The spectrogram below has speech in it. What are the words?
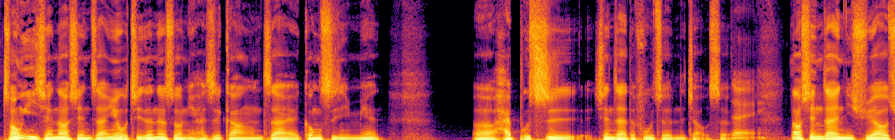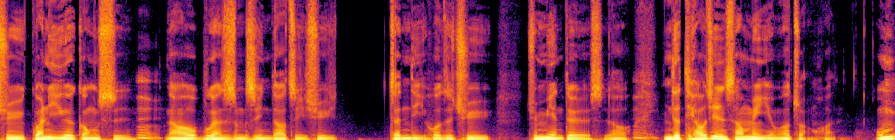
从以前到现在，因为我记得那时候你还是刚在公司里面。呃，还不是现在的负责人的角色。对，到现在你需要去管理一个公司，嗯，然后不管是什么事情，都要自己去整理或者去去面对的时候，你的条件上面有没有转换？我们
